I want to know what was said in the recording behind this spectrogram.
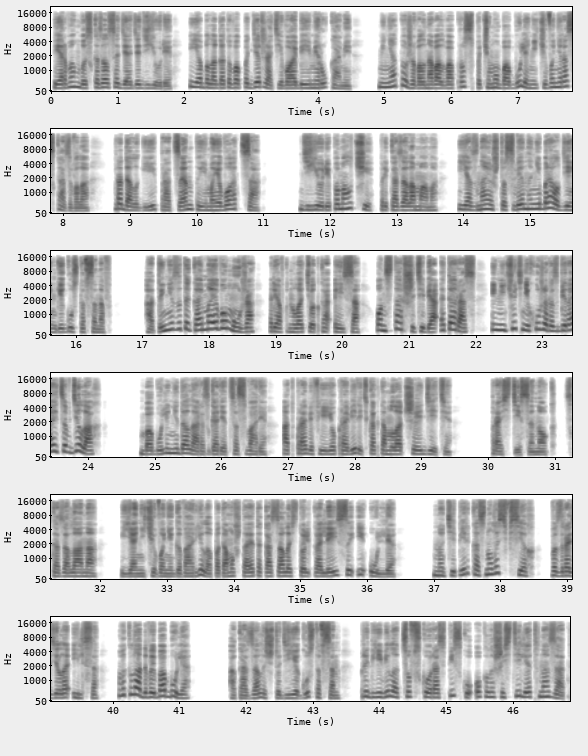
Первым высказался дядя Дьюри, и я была готова поддержать его обеими руками. Меня тоже волновал вопрос, почему бабуля ничего не рассказывала — про долги, проценты и моего отца. «Дьюри, помолчи», — приказала мама. «Я знаю, что Свен не брал деньги Густавсонов». «А ты не затыкай моего мужа», — рявкнула тетка Эйса. «Он старше тебя, это раз, и ничуть не хуже разбирается в делах». Бабуля не дала разгореться сваре, отправив ее проверить, как там младшие дети. «Прости, сынок», — сказала она. «Я ничего не говорила, потому что это касалось только Лейсы и Улли. Но теперь коснулось всех, — возразила Ильса. «Выкладывай, бабуля». Оказалось, что Дие Густавсон предъявил отцовскую расписку около шести лет назад.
